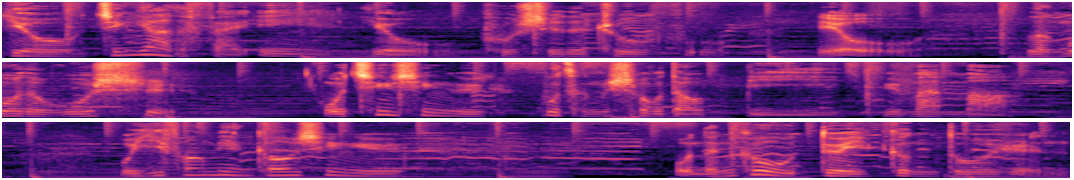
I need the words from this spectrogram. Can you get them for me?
有惊讶的反应，有朴实的祝福，有冷漠的无视。我庆幸于不曾受到鄙夷与谩骂，我一方面高兴于我能够对更多人，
